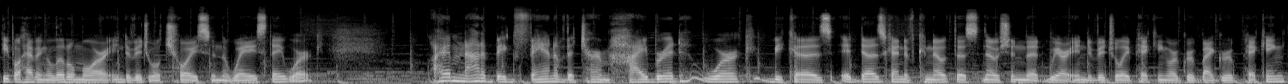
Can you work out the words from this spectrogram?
people having a little more individual choice in the ways they work. I am not a big fan of the term hybrid work because it does kind of connote this notion that we are individually picking or group by group picking.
